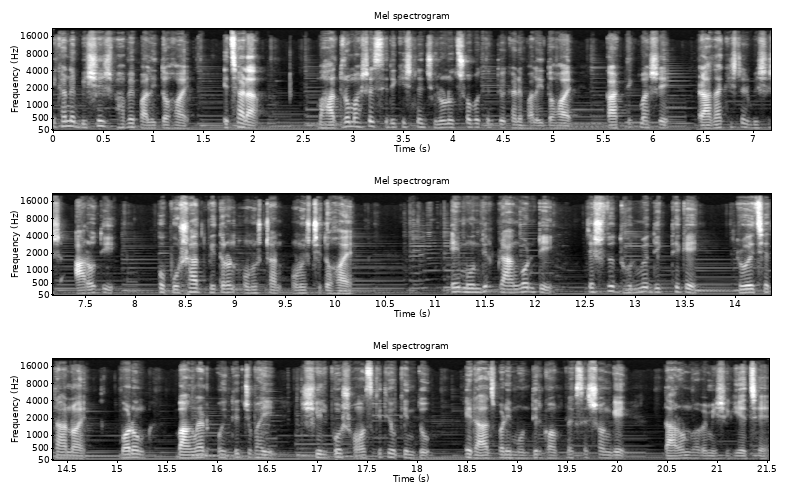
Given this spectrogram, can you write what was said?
এখানে বিশেষভাবে পালিত হয়। এছাড়া ভাদ্র মাসে শ্রীকৃষ্ণের ঝুলন উৎসবও কিন্তু এখানে পালিত হয়। কার্তিক মাসে রাধাকৃষ্ণের বিশেষ আরতি ও প্রসাদ বিতরণ অনুষ্ঠান অনুষ্ঠিত হয়। এই মন্দির প্রাঙ্গণটি যে শুধু ধর্মীয় দিক থেকে রয়েছে তা নয়, বরং বাংলার ঐতিহ্যবাহী শিল্প সংস্কৃতিও কিন্তু এই রাজবাড়ি মন্দির কমপ্লেক্সের সঙ্গে দারুণভাবে মিশে গিয়েছে।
